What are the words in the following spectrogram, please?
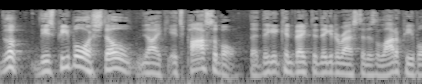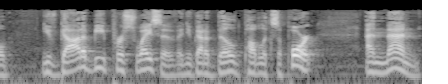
look, these people are still like, it's possible that they get convicted, they get arrested. There's a lot of people. You've got to be persuasive and you've got to build public support. And then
